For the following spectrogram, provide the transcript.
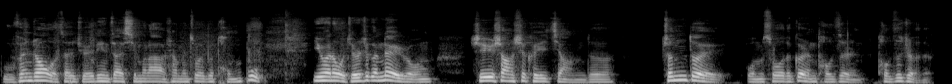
五分钟我才决定在喜马拉雅上面做一个同步，因为呢，我觉得这个内容实际上是可以讲的，针对我们所有的个人投资人、投资者的。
